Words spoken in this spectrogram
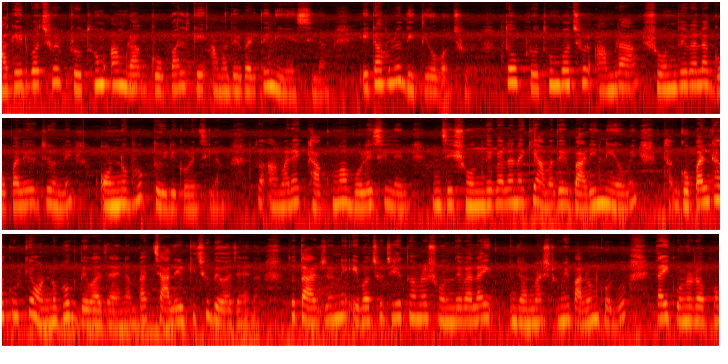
আগের বছর প্রথম আমরা গোপালকে আমাদের বাড়িতে নিয়ে এসেছিলাম। এটা হলো দ্বিতীয় বছর। তো প্রথম বছর আমরা সন্ধেবেলা গোপালের জন্যে অন্নভোগ তৈরি করেছিলাম। তো আমার এক ঠাকুমা বলেছিলেন যে সন্ধেবেলা নাকি আমাদের বাড়ির নিয়মে গোপাল ঠাকুরকে অন্নভোগ দেওয়া যায় না বা চালের কিছু দেওয়া যায় না। তো তার জন্য এবছর যেহেতু আমরা সন্ধেবেলায় জন্মাষ্টমী পালন করব, তাই কোনো রকম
